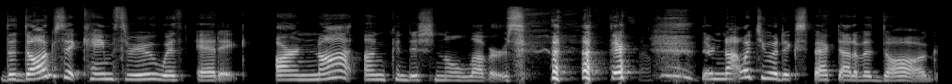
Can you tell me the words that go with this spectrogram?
the dogs that came through with Eric are not unconditional lovers. they're they're not what you would expect out of a dog.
